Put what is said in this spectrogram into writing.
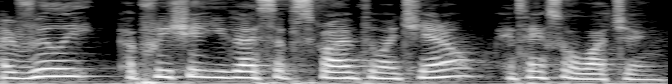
I really appreciate you guys subscribing to my channel and thanks for watching.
